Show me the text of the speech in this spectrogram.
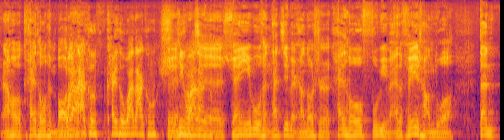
然后开头很爆炸，挖大坑，开头挖大坑，使劲挖大坑。而且悬疑部分它基本上都是开头伏笔埋的非常多，但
